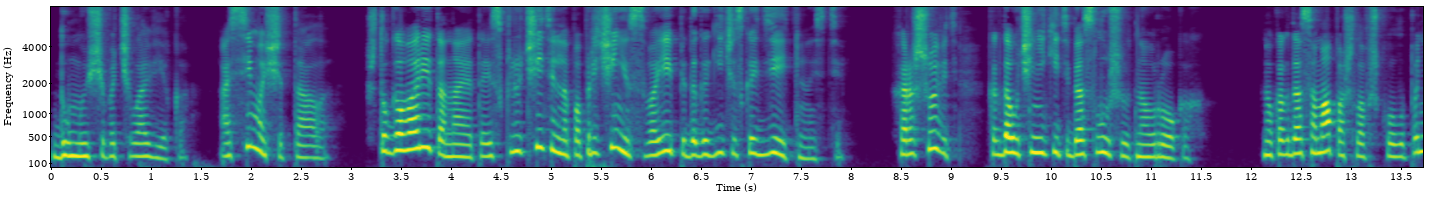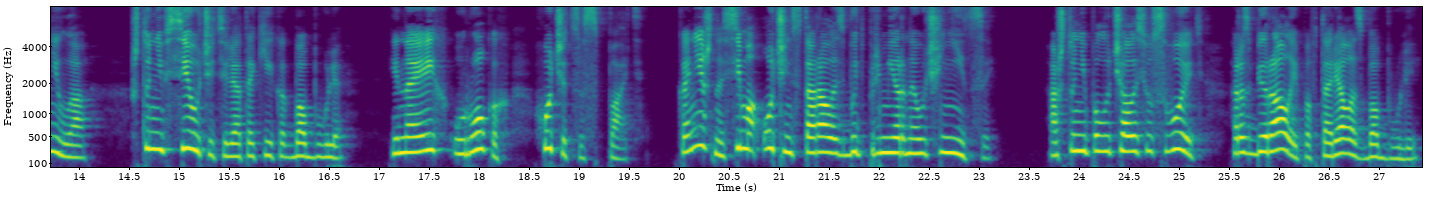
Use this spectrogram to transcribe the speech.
думающего человека. А Сима считала, что говорит она это исключительно по причине своей педагогической деятельности. Хорошо ведь, когда ученики тебя слушают на уроках. Но когда сама пошла в школу, поняла, что не все учителя такие, как бабуля, и на их уроках хочется спать. Конечно, Сима очень старалась быть примерной ученицей, а что не получалось усвоить, разбирала и повторяла с бабулей.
